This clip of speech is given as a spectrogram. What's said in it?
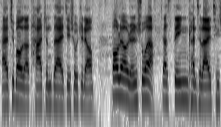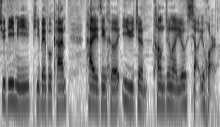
哎，据报道，他正在接受治疗。爆料人说呀，Justin 看起来情绪低迷、疲惫不堪，他已经和抑郁症抗争了有小一会儿了。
